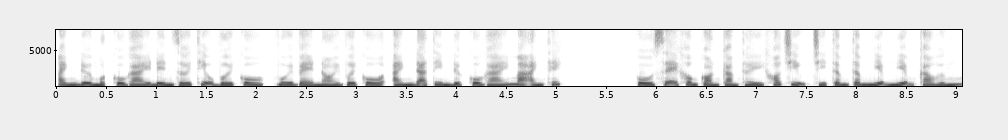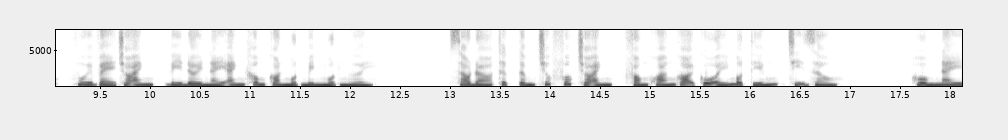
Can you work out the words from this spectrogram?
Anh đưa một cô gái đến giới thiệu với cô, vui vẻ nói với cô anh đã tìm được cô gái mà anh thích. Cô sẽ không còn cảm thấy khó chịu chỉ tâm tâm niệm niệm cao hứng, vui vẻ cho anh, vì đời này anh không còn một mình một người. Sau đó thực tâm chúc phúc cho anh, phóng khoáng gọi cô ấy một tiếng, chị dâu. Hôm nay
